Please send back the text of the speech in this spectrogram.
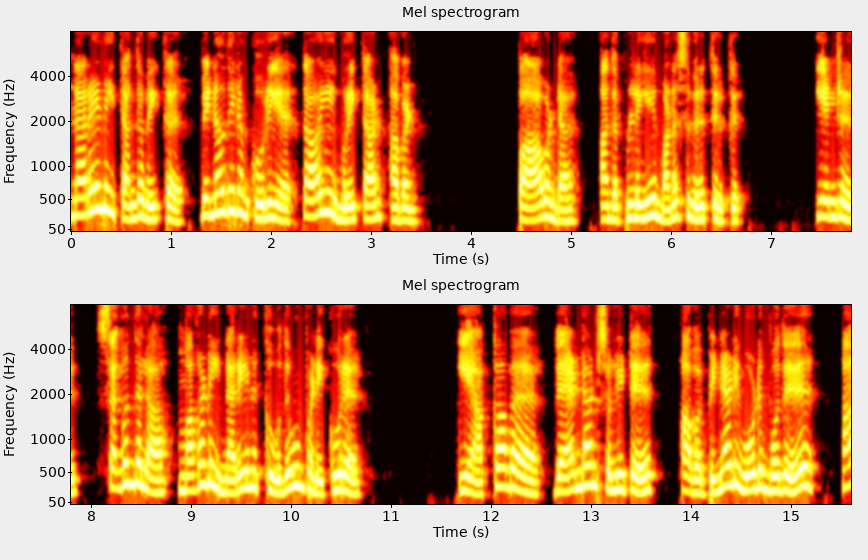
நரேனை தங்க வைக்க வினோதிடம் கூறிய தாயை முறைத்தான் அவன். பாவண்டா அந்த பிள்ளையே மனசு வெறுத்திருக்கு. என்று சகுந்தலா மகனை நரேனுக்கு உதவும்படி கூற என் அக்காவ வேண்டான்னு சொல்லிட்டு அவ பின்னாடி ஓடும்போது ஆ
